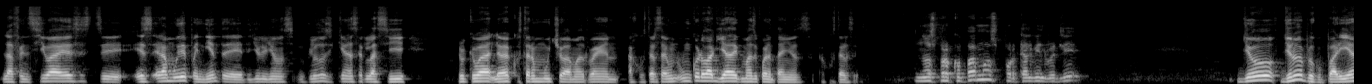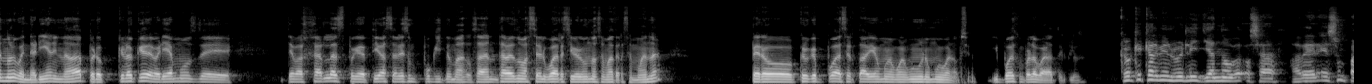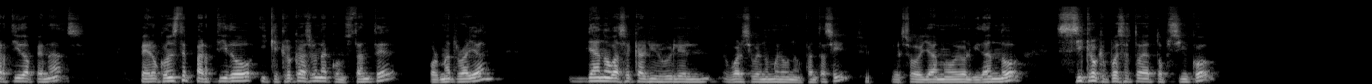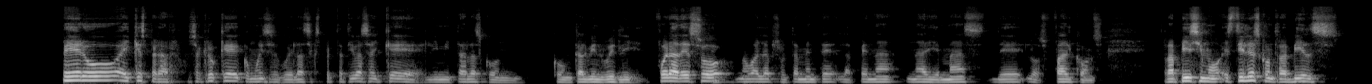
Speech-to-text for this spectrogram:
la ofensiva es, este, es, era muy dependiente de, Julio Jones. Incluso si quieren hacerla así, creo que le va a costar mucho a Matt Ryan ajustarse. Un, un quarterback ya de más de 40 años, ajustarse. ¿Nos preocupamos por Calvin Ridley? Yo, yo no me preocuparía, no lo vendería ni nada, pero creo que deberíamos de, de bajar las expectativas tal vez un poquito más. O sea, tal vez no va a ser el wide receiver una semana tras semana, pero creo que puede ser todavía una, una muy buena opción. Y puedes comprarlo barato incluso. Creo que Calvin Ridley ya no, o sea, a ver, es un partido apenas pero con este partido, y que creo que va a ser una constante por Matt Ryan, ya no va a ser Calvin Ridley el wide receiver número uno en fantasy. Eso ya me voy olvidando. Sí creo que puede ser todavía top 5. Pero hay que esperar. O sea, creo que, como dices, güey, las expectativas hay que limitarlas con, con Calvin Ridley. Fuera de eso, no vale absolutamente la pena nadie más de los Falcons. Rapidísimo, Steelers contra Bills.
